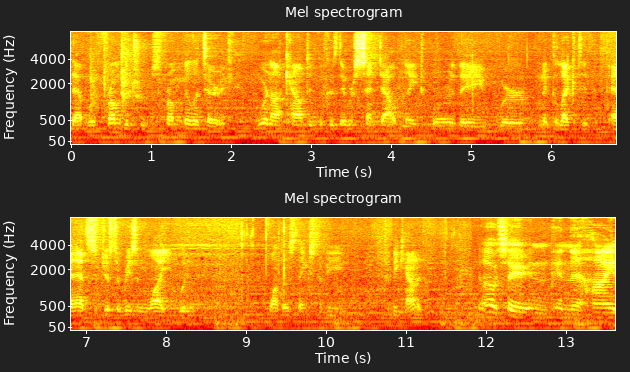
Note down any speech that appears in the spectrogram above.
that were from the troops, from military, were not counted because they were sent out late or they were neglected. And that's just a reason why you wouldn't want those things to be to be counted. I would say in, in the high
